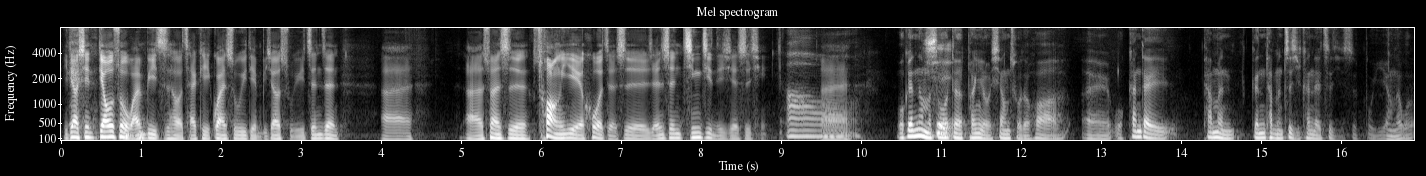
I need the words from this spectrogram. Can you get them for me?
一定要先雕塑完毕之后，才可以灌输一点比较属于真正，呃呃，算是创业或者是人生精进的一些事情。哦，呃，我跟那么多的朋友相处的话，呃，我看待他们跟他们自己看待自己是不一样的。我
